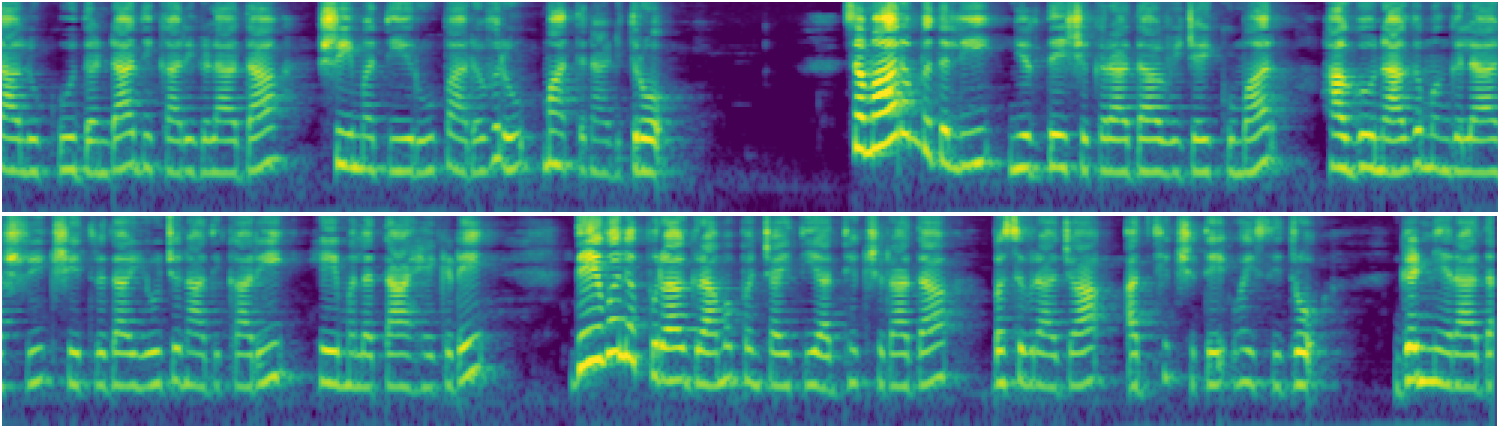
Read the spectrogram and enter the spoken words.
ತಾಲೂಕು ದಂಡಾಧಿಕಾರಿಗಳಾದ ಶ್ರೀಮತಿ ರೂಪಾರವರು ಮಾತನಾಡಿದರು. ಸಮಾರಂಭದಲ್ಲಿ ನಿರ್ದೇಶಕರಾದ ವಿಜಯ್ ಕುಮಾರ್ ಹಾಗೂ ನಾಗಮಂಗಲ ಶ್ರೀ ಕ್ಷೇತ್ರದ ಯೋಜನಾಧಿಕಾರಿ ಹೇಮಲತಾ ಹೆಗಡೆ, ದೇವಲಪುರ ಗ್ರಾಮ ಪಂಚಾಯಿತಿ ಅಧ್ಯಕ್ಷರಾದ ಬಸವರಾಜ ಅಧ್ಯಕ್ಷತೆ ವಹಿಸಿದ್ರು ಗಣ್ಯರಾದ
